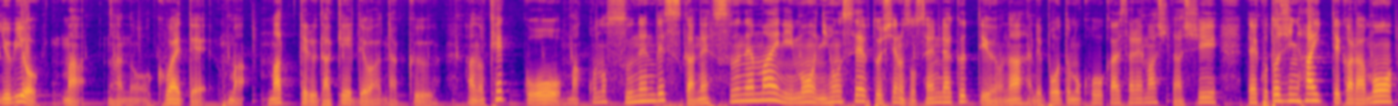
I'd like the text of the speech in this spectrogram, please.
指を、まあ、あの、加えて、まあ、待ってるだけではなく、あの、結構、まあ、この数年ですかね、数年前にも日本政府としてのその戦略っていうようなレポートも公開されましたし、で、今年に入ってからも、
